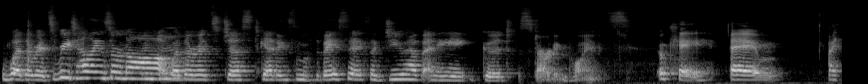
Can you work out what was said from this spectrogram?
whether it's retellings or not, Mhm. whether it's just getting some of the basics. Like, do you have any good starting points? Okay. Um, I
